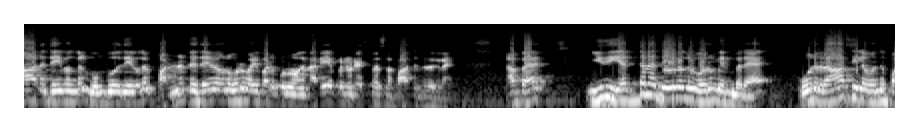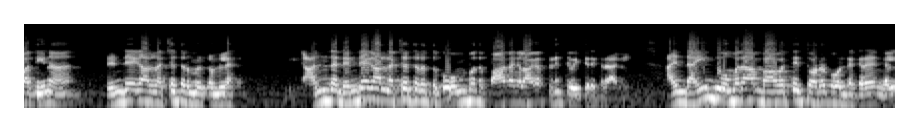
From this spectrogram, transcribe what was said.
ஆறு தெய்வங்கள் ஒன்பது தெய்வங்கள் பன்னெண்டு தெய்வங்கள் கூட வழிபாடு பண்ணுவாங்க. நிறைய பேரோட எக்ஸ்பிரஸ்ல பார்த்துட்டு இருக்கிறேன். அப்ப இது எத்தனை தெய்வங்கள் வரும் என்பதை ஒரு ராசியில வந்து பாத்தீங்கன்னா ரெண்டே கால் நட்சத்திரம் இருக்கும்ல. அந்த நெண்டேகால் நட்சத்திரத்துக்கும் ஒன்பது பாதங்களாக பிரித்து வைத்திருக்கிறார்கள். இந்த ஐந்து ஒன்பதாம் பாவத்தை தொடர்பு கொண்ட கிரகங்கள்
